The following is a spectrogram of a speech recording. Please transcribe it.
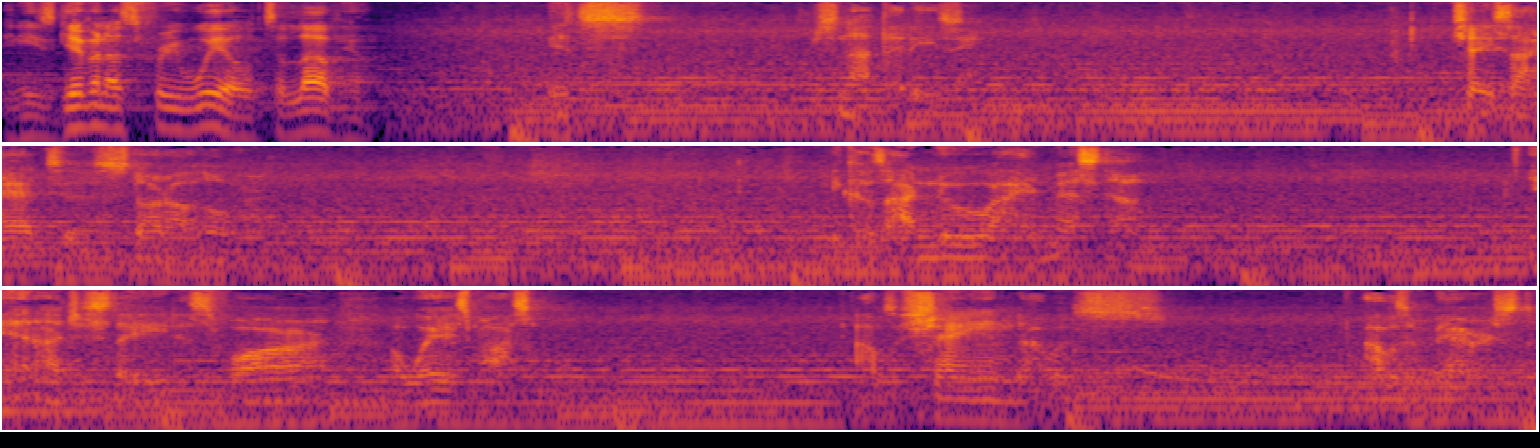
And he's given us free will to love him. It's it's not that easy. Chase, I had to start all over. Because I knew I had messed up. And I just stayed as far away as possible. I was ashamed, I was I was embarrassed.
